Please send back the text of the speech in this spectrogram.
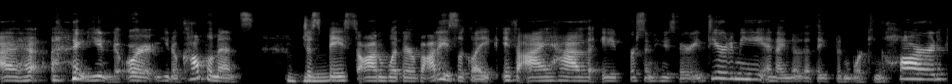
I you know, or you know, compliments mm-hmm. just based on what their bodies look like. If I have a person who's very dear to me and I know that they've been working hard,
